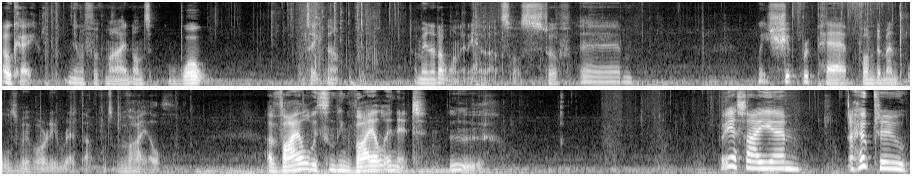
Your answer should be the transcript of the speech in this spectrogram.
Okay, enough of my nonsense. Whoa. I'll take that. I mean, I don't want any of that sort of stuff. Um, Wait, ship repair fundamentals. We've already read that one. Vial. A vial with something vile in it. Ugh. But yes, I um, I hope to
